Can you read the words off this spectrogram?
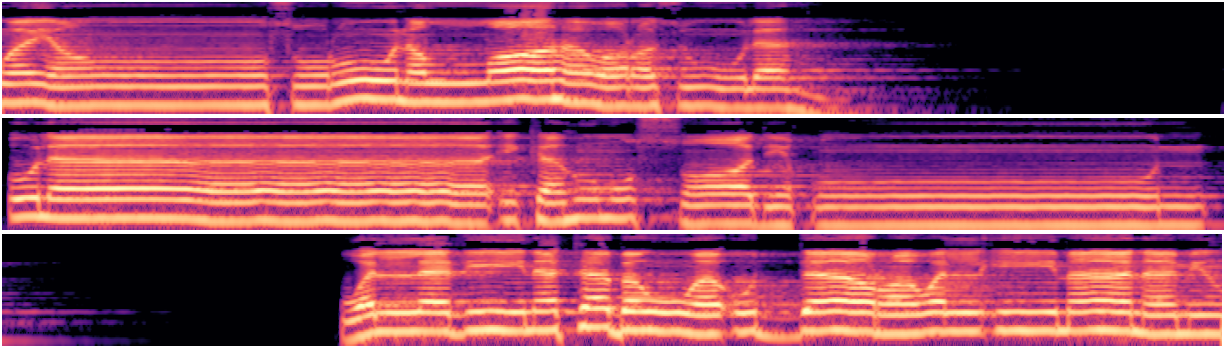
وينصرون الله ورسوله أولئك هم الصادقون. والذين تبوأوا الدار والإيمان من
